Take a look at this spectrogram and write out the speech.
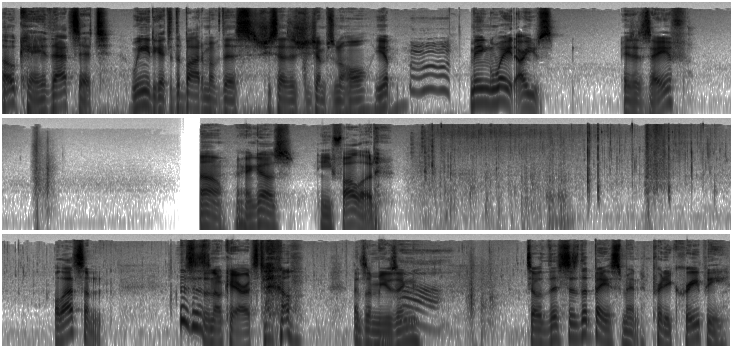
Okay, that's it. We need to get to the bottom of this, she says as she jumps in a hole. Yep. Ming, wait, are you... Is it safe? Oh, there he goes. He followed. Well, that's some... This is an okay art style. that's amusing. Ah. So this is the basement. Pretty creepy.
